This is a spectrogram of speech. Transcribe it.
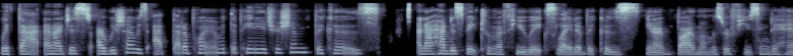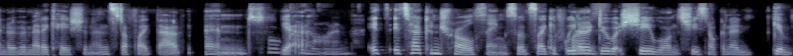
with that. And I just, I wish I was at that appointment with the pediatrician because and I had to speak to him a few weeks later because, you know, Biomom was refusing to hand over medication and stuff like that. And Oh, yeah, it's it's her control thing. So it's like Of if we don't do what she wants, she's not going to give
